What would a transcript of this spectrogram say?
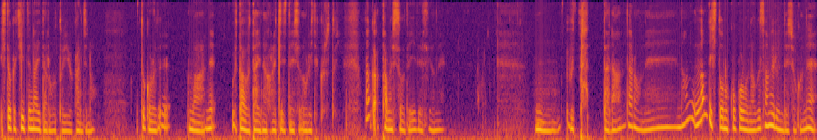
人が聞いてないだろうという感じの。ところでまあね歌を歌いながら自転車で降りてくるという。なんか楽しそうでいいですよね。うん、歌ったなんだろうね。なんで人の心を慰めるんでしょうかね。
